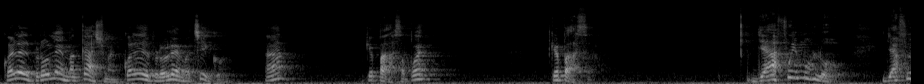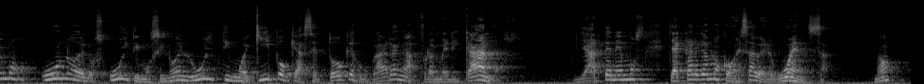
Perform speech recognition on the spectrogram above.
¿Cuál es el problema, Cashman? ¿Cuál es el problema, chicos? ¿Ah? ¿Qué pasa, pues? ¿Qué pasa? Ya fuimos los, ya fuimos uno de los últimos, si no el último equipo que aceptó que jugaran afroamericanos. Ya tenemos, ya cargamos con esa vergüenza, ¿no?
